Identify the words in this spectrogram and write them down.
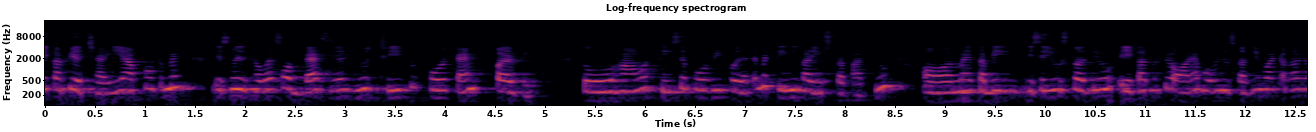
ये काफ़ी अच्छा है। ये आपको कि मैं इसमें लिखा हुआ है for best result use three to four time per week तो हाँ वो थ्री से फोर वीक हो जाता है, मैं तीन ही बार यूज़ कर पाती हूँ। और मैं कभी इसे यूज़ करती हूँ। एक आध मुझ और है, वो भी यूज़ करती हूँ। बट अगर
